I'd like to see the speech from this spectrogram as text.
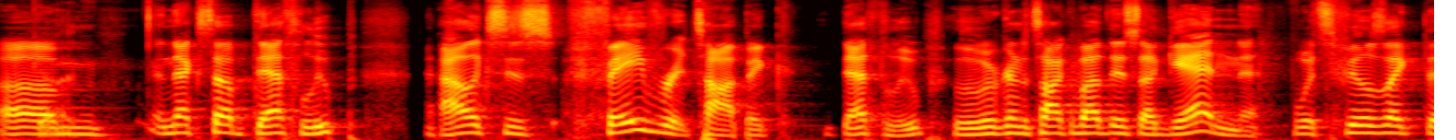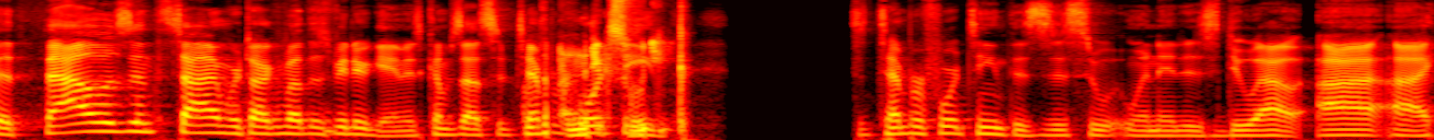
Um, next up, Deathloop, Alex's favorite topic. Deathloop. We're going to talk about this again, which feels like the thousandth time we're talking about this video game. It comes out September Next 14th. week. September 14th is this when it is due out. I,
